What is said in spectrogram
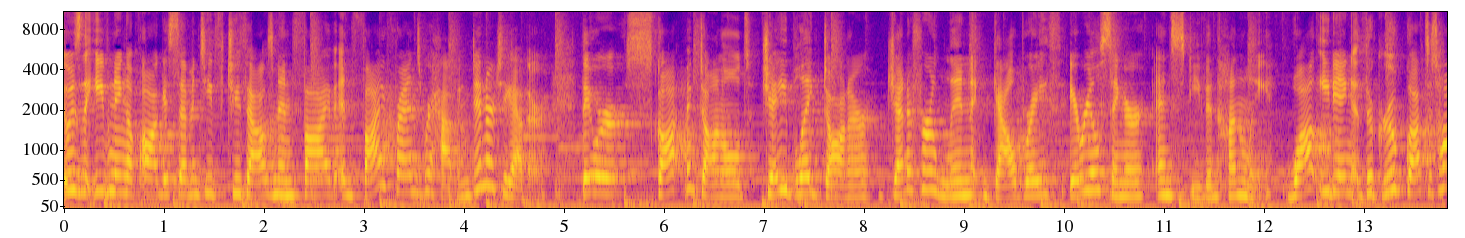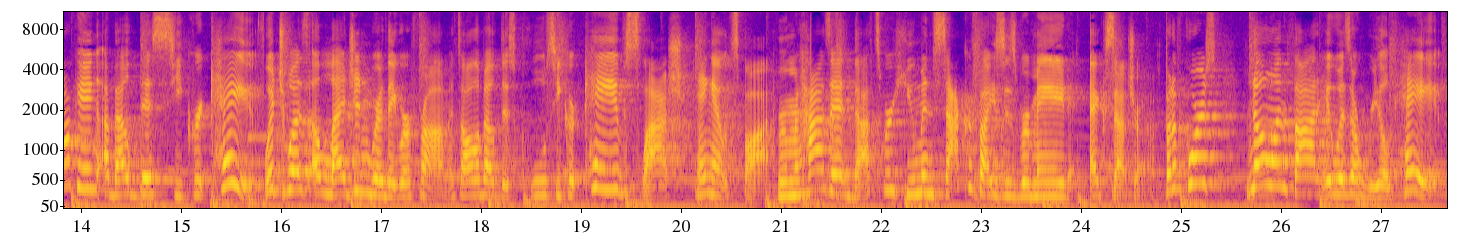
It was the evening of August 17th, 2005, and five friends were having dinner together. They were Scott McDonald, J. Blake Donner, Jennifer Lynn Galbraith, Ariel Singer, and Stephen Hunley. While eating, the group got to talking about this secret cave, which was a legend where they were from. It's all about this cool secret cave slash hangout spot. Rumor has it that's where human sacrifices were made, etc. But of course, no one thought it was a real cave.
